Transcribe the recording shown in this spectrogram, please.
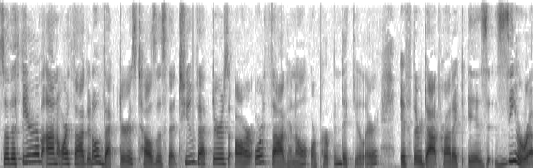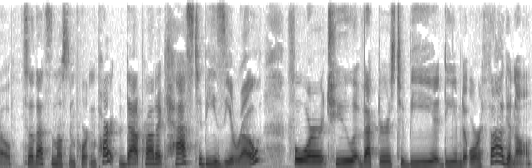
So the theorem on orthogonal vectors tells us that two vectors are orthogonal or perpendicular if their dot product is zero. So that's the most important part. Dot product has to be zero for two vectors to be deemed orthogonal.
